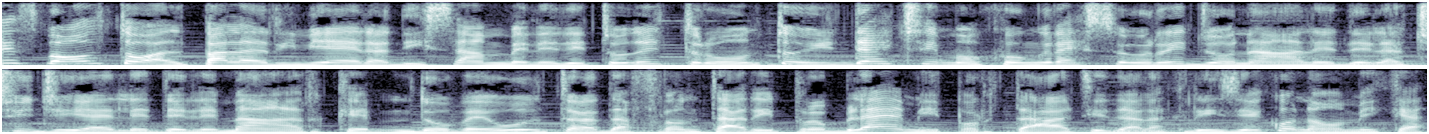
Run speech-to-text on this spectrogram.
è svolto al Pala Riviera di San Benedetto del Tronto il decimo congresso regionale della CGL delle Marche, dove oltre ad affrontare i problemi portati dalla crisi economica,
